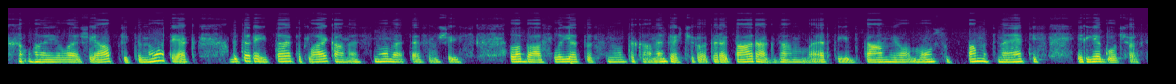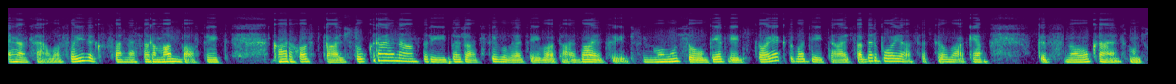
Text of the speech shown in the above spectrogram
lai, lai šī aprite notiek, bet arī tāpat laikā mēs novērtēsim šīs labās lietas, nu, nepiešķirot arī pārāk zemu vērtību tām, jo mūsu pamatmērķis ir iegūt šos finansiālos līdzekļus, lai mēs varam atbalstīt kara hospitāļus Ukrainā, arī dažādas civiliedzīvotāju vajadzības. Mūsu biedrības projektu vadītāji sadarbojās ar cilvēkiem, kas no Ukrainas mums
